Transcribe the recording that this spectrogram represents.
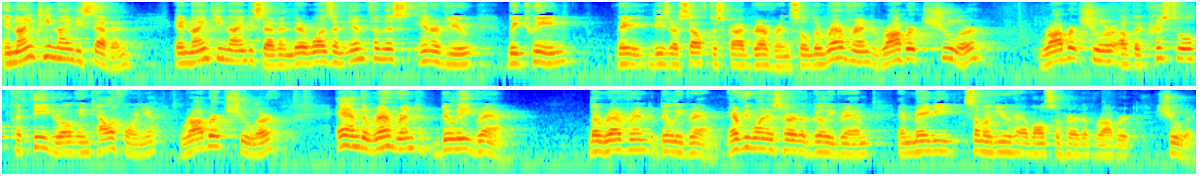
In 1997, in 1997, there was an infamous interview between they, these are self-described reverends. So the Reverend Robert Schuller, Robert Schuller of the Crystal Cathedral in California, Robert Schuller, and the Reverend Billy Graham. The Reverend Billy Graham. Everyone has heard of Billy Graham, and maybe some of you have also heard of Robert Schuller.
